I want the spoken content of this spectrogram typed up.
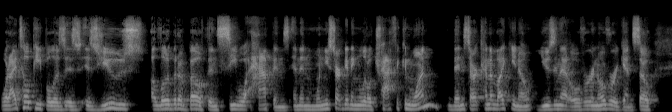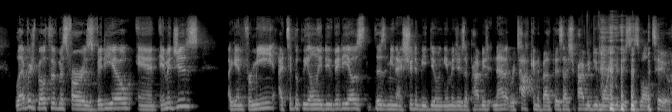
what I tell people is is is use a little bit of both and see what happens. And then when you start getting a little traffic in one, then start kind of like, you know, using that over and over again. So leverage both of them as far as video and images. Again, for me, I typically only do videos. Doesn't mean I shouldn't be doing images. I probably now that we're talking about this, I should probably do more images as well too.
